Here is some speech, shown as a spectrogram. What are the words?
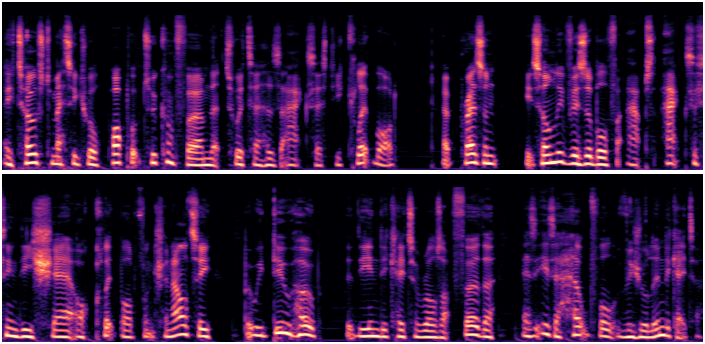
A toast message will pop up to confirm that Twitter has accessed your clipboard. At present, it's only visible for apps accessing the share or clipboard functionality, but we do hope that the indicator rolls out further as it is a helpful visual indicator.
